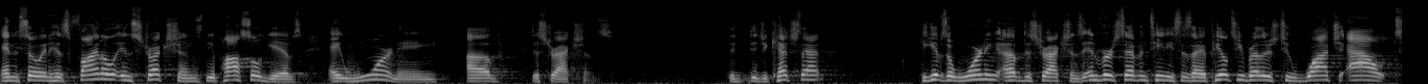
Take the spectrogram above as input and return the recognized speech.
And so, in his final instructions, the apostle gives a warning of distractions. Did, did you catch that? he gives a warning of distractions. In verse 17, he says, I appeal to you, brothers, to watch out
